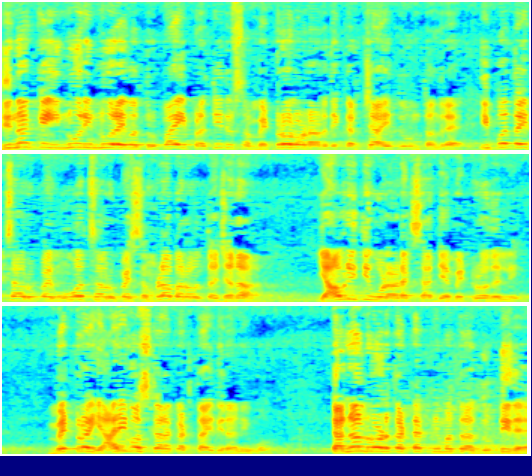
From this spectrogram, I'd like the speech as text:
ದಿನಕ್ಕೆ ಇನ್ನೂರ ಇನ್ನೂರೈವತ್ತು ರೂಪಾಯಿ ಪ್ರತಿ ದಿವಸ ಮೆಟ್ರೋಲ್ ಓಡಾಡೋದಕ್ಕೆ ಖರ್ಚಾಯಿತು ಅಂತಂದ್ರೆ ಇಪ್ಪತ್ತೈದು ಸಾವಿರ ರೂಪಾಯಿ, ಮೂವತ್ತು ಸಾವಿರ ರೂಪಾಯಿ ಸಂಬಳ ಬರುವಂತ ಜನ ಯಾವ ರೀತಿ ಓಡಾಡಕ್ ಸಾಧ್ಯ ಮೆಟ್ರೋದಲ್ಲಿ? ಮೆಟ್ರೋ ಯಾರಿಗೋಸ್ಕರ ಕಟ್ತಾ ಇದ್ದೀರಾ ನೀವು? ಟನಲ್ ರೋಡ್ ಕಟ್ಟಕ್ ನಿಮ್ಮ ಹತ್ರ ದುಡ್ಡಿದೆ.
